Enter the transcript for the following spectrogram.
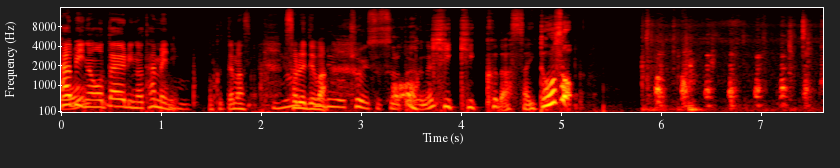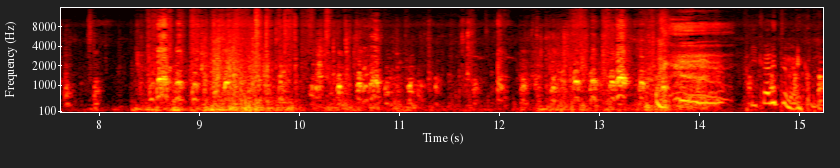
旅のお便りのために送ってます。それでは鶏をチョイスするとお聞きください。どうぞ行かれてないか。大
